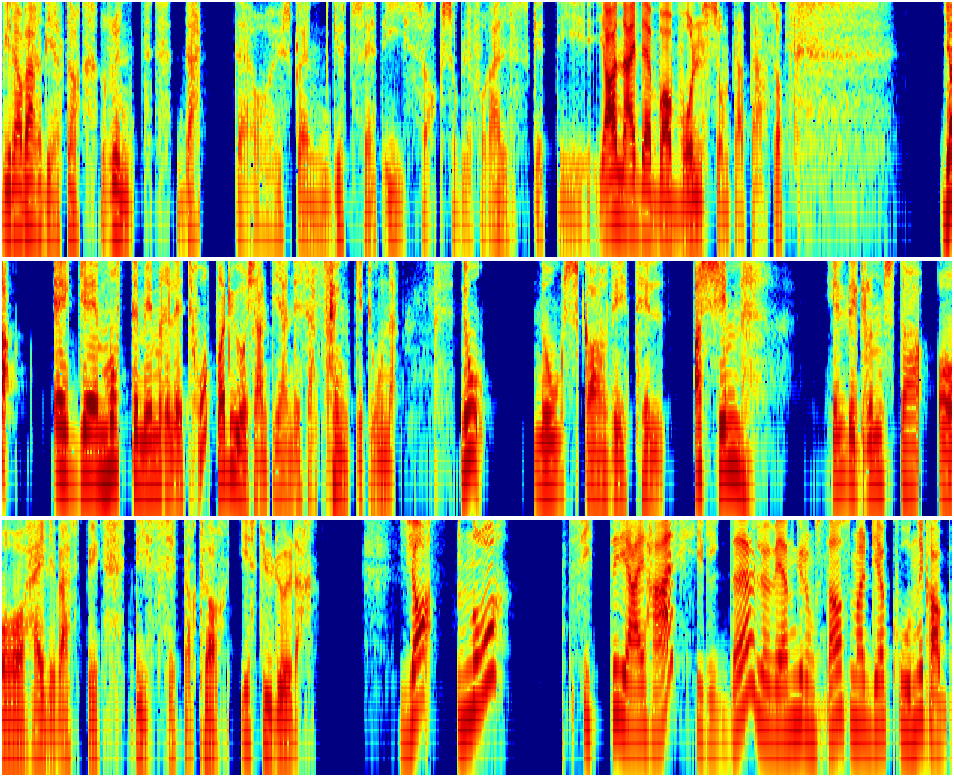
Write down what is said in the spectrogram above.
viderverdigheter rundt dette. Og jeg husker en gutt som het Isak, som ble forelsket i Ja, nei, det var voldsomt, dette her. Så ja, jeg eh, måtte mimre litt. Håper du har kjent igjen disse funky tonene. Nå, nå skal vi til Askim. Hilde Grumstad og Heidi Vestby de sitter klar i studioet der. Ja, nå sitter jeg her, Hilde Løven Grumstad, som er diakon i KAB.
